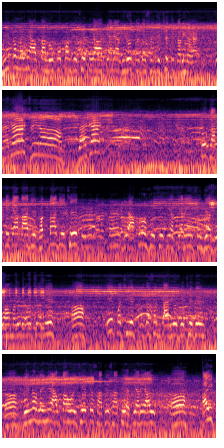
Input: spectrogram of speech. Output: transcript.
વ્હીકલ લઈને આવતા લોકો પણ જે છે તે અત્યારે આ વિરોધ પ્રદર્શન જે છે તે કરી રહ્યા છે. જય જય શ્રી રામ જય જય તો ક્યાંક ને ક્યાંક આ જે ઘટના જે છે તેને કારણે જે આક્રોશ જે છે તે અત્યારે સંધ્યા જોવા મળી રહ્યો છે અને એક પછી એક પ્રદર્શનકારીઓ જે છે તે બેનર લઈને આવતા હોય છે તે સાથે સાથે અત્યારે હાલ બાઇક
